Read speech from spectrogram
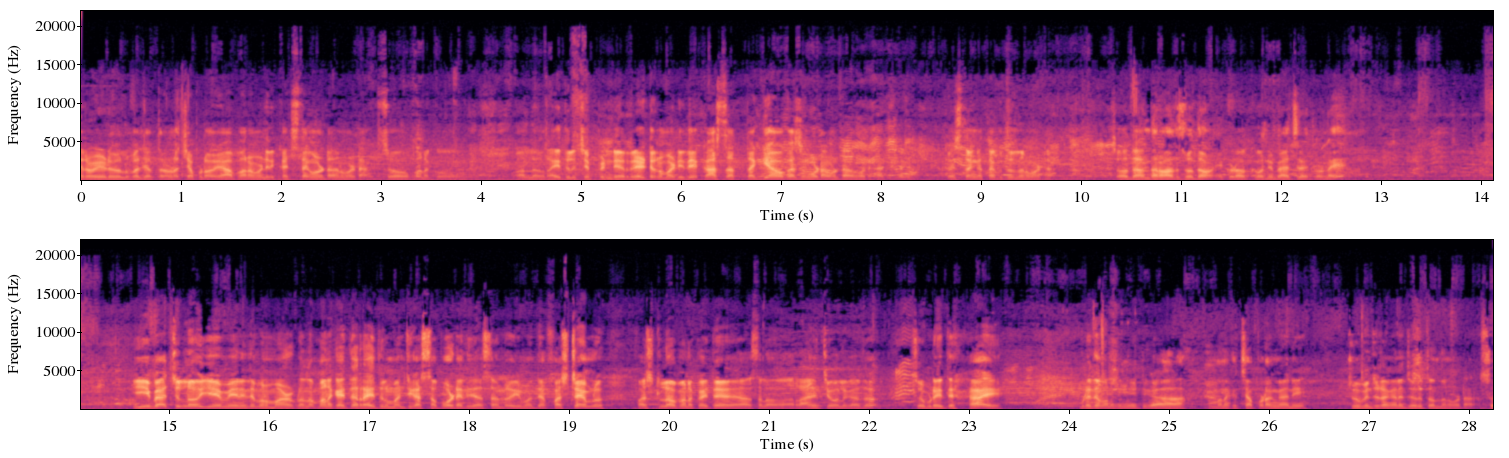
ఇరవై ఏడు వేల రూపాయలు చెప్తున్నాడు. చెప్పడం. వ్యాపారం అనేది ఖచ్చితంగా ఉంటుంది అనమాట సో మనకు వాళ్ళు రైతులు చెప్పిండే రేట్ అనమాట ఇది. కాస్త తగ్గే అవకాశం కూడా ఉంటుంది అనమాట ఖచ్చితంగా ఖచ్చితంగా తగ్గుతుంది అనమాట సో దాని తర్వాత చూద్దాం. ఇక్కడ కొన్ని బ్యాచ్లు అయితే ఉన్నాయి. ఈ బ్యాచ్లో ఏమి మనం మాట్లాడుకుందాం మనకైతే రైతులు మంచిగా సపోర్ట్ అయితే చేస్తున్నారు ఈ మధ్య. ఫస్ట్ టైంలో ఫస్ట్లో మనకైతే అసలు రాణించేవాళ్ళు కాదు. సో ఇప్పుడైతే హాయ్. ఇప్పుడైతే మనకు నీట్గా మనకి చెప్పడం కానీ చూపించడం కానీ జరుగుతుంది అనమాట సో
